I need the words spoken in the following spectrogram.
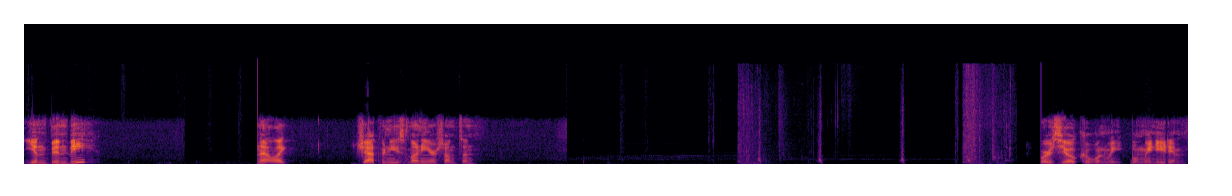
Yimbimbi? Isn't that like Japanese money or something? Where's Yoko when we when we need him?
